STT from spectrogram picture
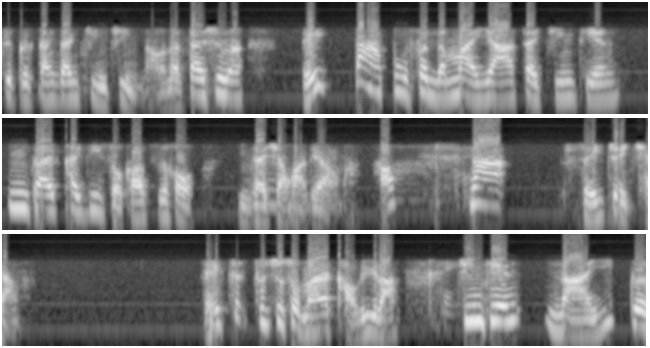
这个干干净净，然后呢，但是呢，哎，大部分的卖压在今天。应该开低走高之后，应该消化掉了嘛？好，那谁最强？哎，这这就是我们来考虑啦。今天哪一个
